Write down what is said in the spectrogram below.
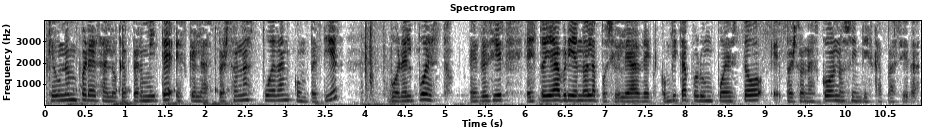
Que una empresa lo que permite es que las personas puedan competir por el puesto. Es decir, estoy abriendo la posibilidad de que compita por un puesto eh, personas con o sin discapacidad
